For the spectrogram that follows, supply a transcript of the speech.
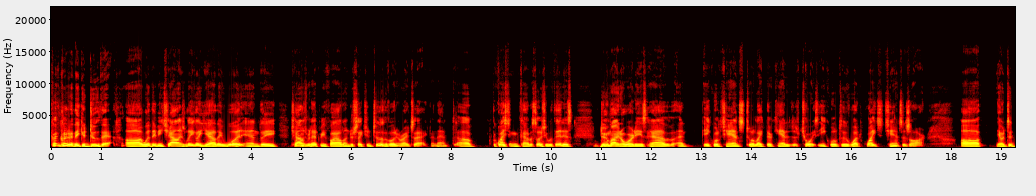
Clearly, they could do that. Uh, would they be challenged legally? Yeah, they would, and the challenge would have to be filed under Section Two of the Voting Rights Act. And that uh, the question kind of associated with it is, do minorities have an equal chance to elect their candidate of choice, equal to what whites' chances are? Uh, you know, to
